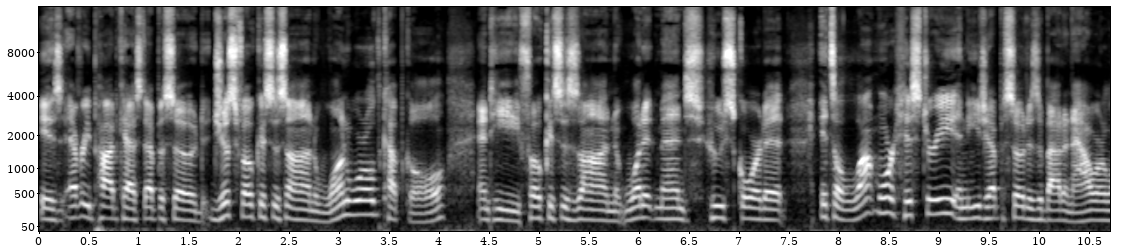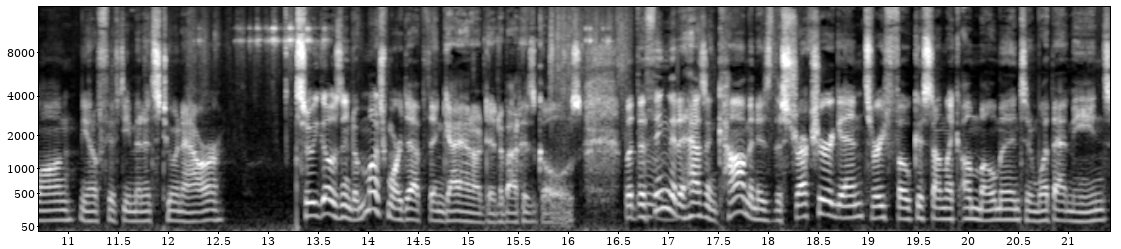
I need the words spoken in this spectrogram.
is every podcast episode just focuses on one World Cup goal and he focuses on what it meant, who scored it. It's a lot more history, and each episode is about an hour long, you know, 50 minutes to an hour. So he goes into much more depth than Galeano did about his goals. But the mm. thing that it has in common is the structure again, it's very focused on like a moment and what that means.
